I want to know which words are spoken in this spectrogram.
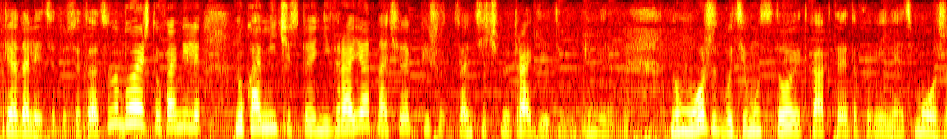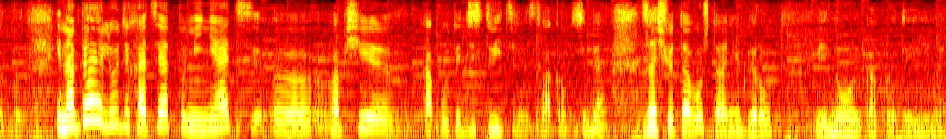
преодолеть, эту ситуацию. Ну, бывает, что фамилия, ну, комическая, невероятно, а человек пишет античную трагедию, например. Ну, может быть, ему стоит как-то это поменять, может быть. Иногда люди хотят поменять э, вообще какую-то действительность вокруг себя за счет того, что они берут иное какое-то имя.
